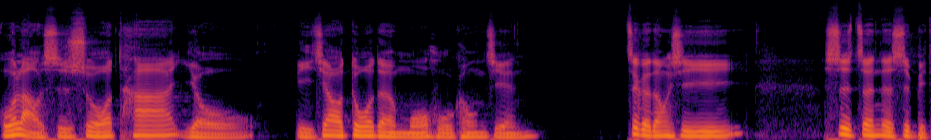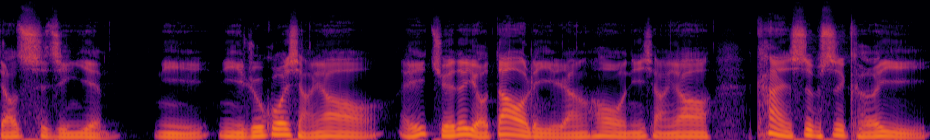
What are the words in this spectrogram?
我老实说，它有比较多的模糊空间。这个东西是真的是比较吃经验。你你如果想要诶觉得有道理，然后你想要看是不是可以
